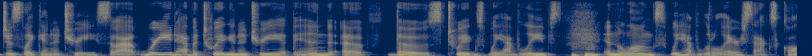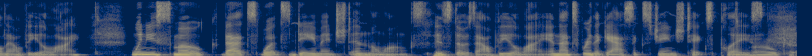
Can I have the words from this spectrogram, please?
just like in a tree. So uh, where you'd have a twig in a tree, at the end of those twigs, we have leaves. Mm-hmm. In the lungs, we have little air sacs called alveoli when you smoke, that's what's damaged in the lungs hmm. is those alveoli, and that's where the gas exchange takes place. Uh, okay.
